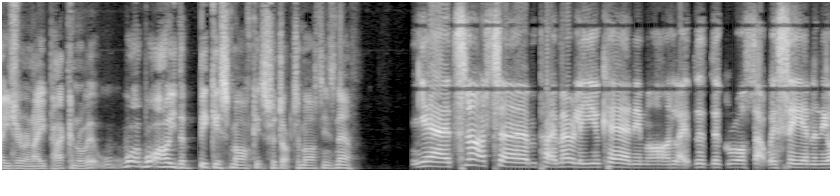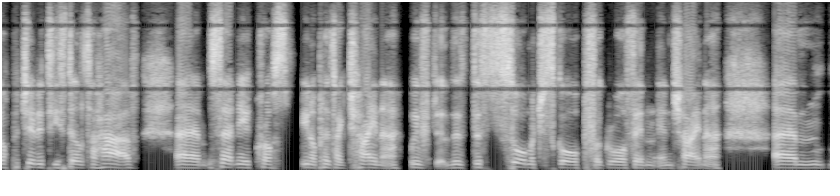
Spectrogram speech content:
Asia and APAC and all it. What what are the biggest markets for Dr. Martens now? Yeah, it's not um, primarily UK anymore. Like the, the growth that we're seeing and the opportunity still to have, um, certainly across you know places like China, we've there's, there's so much scope for growth in in China. Um,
